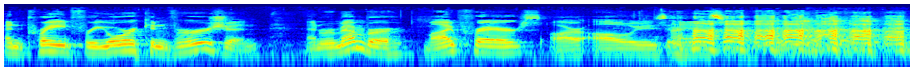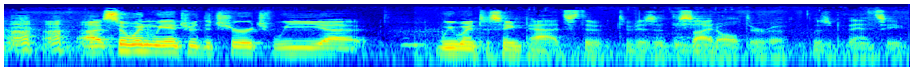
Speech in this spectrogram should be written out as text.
and prayed for your conversion. And remember, my prayers are always answered. uh, so when we entered the church, we, uh, we went to St. Pat's to, to visit the side altar of Elizabeth Ann Seton.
